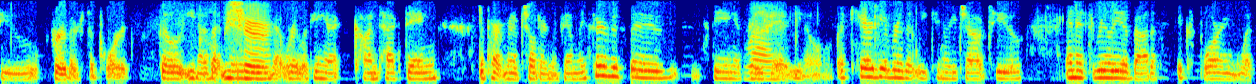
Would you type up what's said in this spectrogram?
to further supports. So, you know, that may Sure. mean that we're looking at contacting Department of Children and Family Services, seeing if Right. there's a, you know, a caregiver that we can reach out to. And it's really about exploring what's,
